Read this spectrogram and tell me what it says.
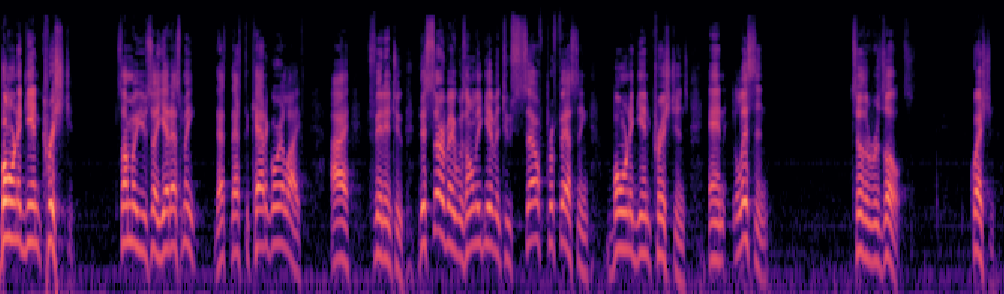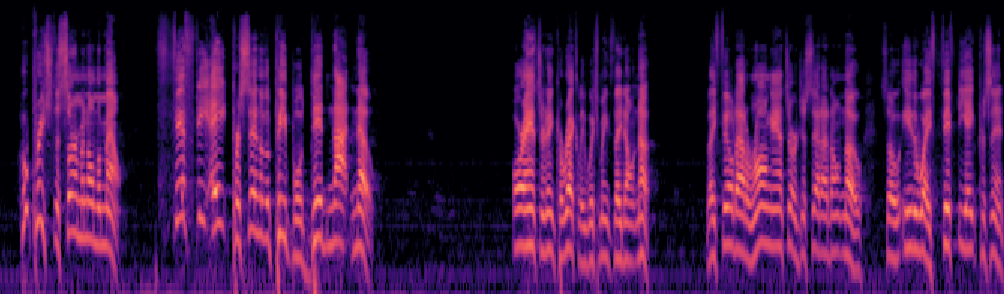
born again Christian? Some of you say, yeah, that's me. That, that's the category of life I fit into. This survey was only given to self professing, born again Christians. And listen to the results. Question Who preached the Sermon on the Mount? 58% of the people did not know or answered incorrectly, which means they don't know. They filled out a wrong answer or just said, I don't know. So, either way, 58%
